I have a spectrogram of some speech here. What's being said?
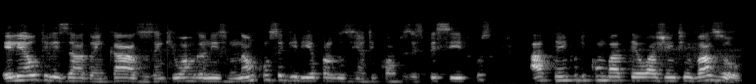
Ele é utilizado em casos em que o organismo não conseguiria produzir anticorpos específicos a tempo de combater o agente invasor,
